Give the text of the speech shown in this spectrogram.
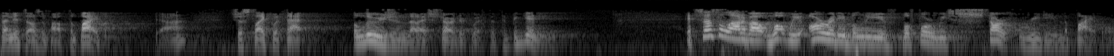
than it does about the Bible. Yeah? Just like with that illusion that I started with at the beginning. It says a lot about what we already believe before we start reading the Bible.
